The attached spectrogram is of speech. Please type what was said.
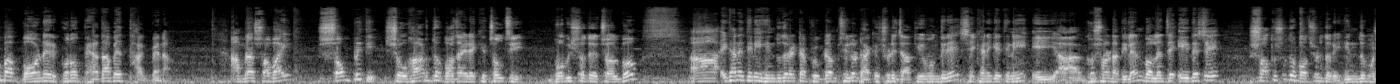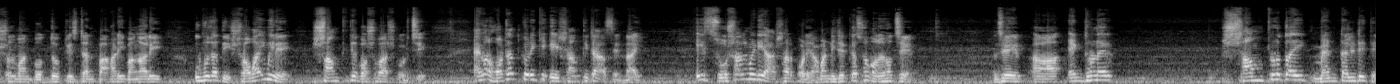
বা বর্ণের কোনো ভেদাভেদ থাকবে না। আমরা সবাই সম্প্রীতি, সৌহার্দ্য বজায় রেখে চলছি, ভবিষ্যতে চলবো। এখানে তিনি হিন্দুদের একটা প্রোগ্রাম ছিল, ঢাকেশ্বরী জাতীয় মন্দিরে। সেখানে গিয়ে তিনি এই ঘোষণাটা দিলেন বললেন যে এই দেশে শত শত বছর ধরে হিন্দু, মুসলমান, বৌদ্ধ, খ্রিস্টান, পাহাড়ি, বাঙালি, উপজাতি সবাই মিলে শান্তিতে বসবাস করছি। এখন হঠাৎ করে কি এই শান্তিটা আছে? নাই। এই সোশ্যাল মিডিয়া আসার পরে আমার নিজের কাছেও মনে হচ্ছে যে এক ধরনের সাম্প্রদায়িক মেন্টালিটিতে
